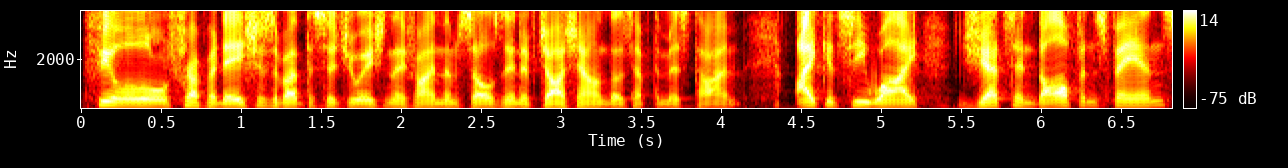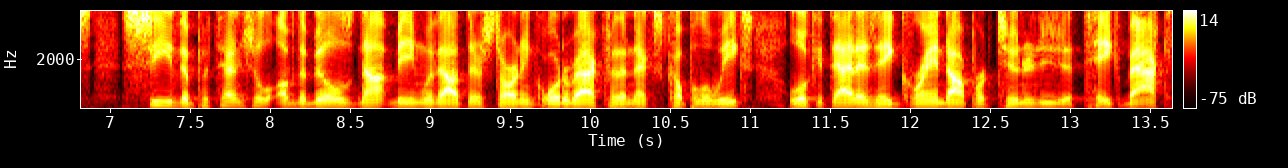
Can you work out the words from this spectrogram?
feel a little trepidatious about the situation they find themselves in if Josh Allen does have to miss time. I could see why Jets and Dolphins fans see the potential of the Bills not being without their starting quarterback for the next couple of weeks. Look at that as a grand opportunity to take back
